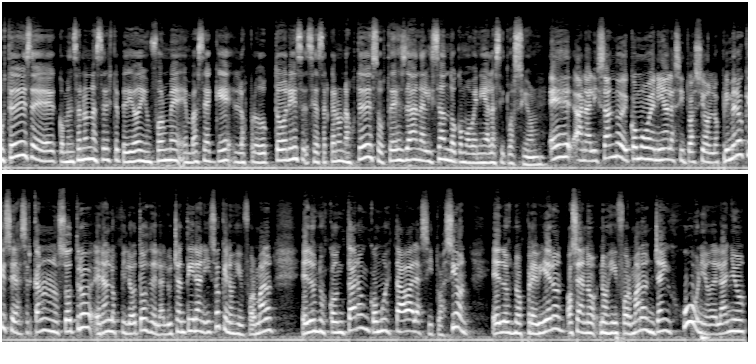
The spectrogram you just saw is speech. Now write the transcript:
Ustedes eh, comenzaron a hacer este pedido de informe en base a que los productores se acercaron a ustedes o ustedes ya analizando cómo venía la situación. Es analizando de cómo venía la situación. Los primeros que se acercaron a nosotros eran los pilotos de la lucha antigranizo que nos informaron, ellos nos contaron cómo estaba la situación. Ellos nos previeron, o sea, no, nos informaron ya en junio del año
